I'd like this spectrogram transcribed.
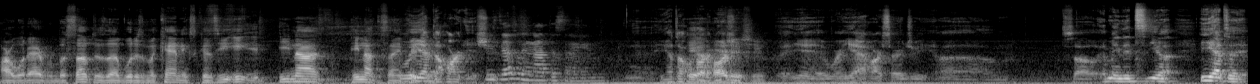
Or whatever, but something's up with his mechanics because he, he he not he not the same. Well, he had the heart issue. He's definitely not the same. Yeah, he had the He had a heart, heart issue. Yeah, where he had heart surgery. Um, so I mean, it's you know he had to.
